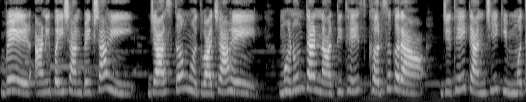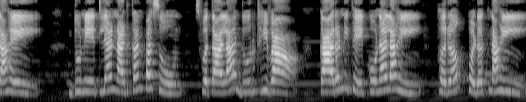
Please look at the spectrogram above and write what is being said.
वेळ आणि पैशांपेक्षाही जास्त महत्त्वाच्या आहेत. म्हणून त्यांना तिथेच खर्च करा जिथे त्यांची किंमत आहे. दुनियेतल्या नाटकांपासून स्वतःला दूर ठेवा कारण इथे कोणालाही फरक पडत नाही.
